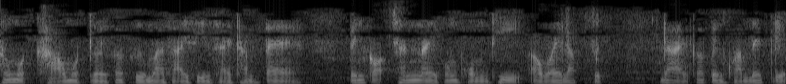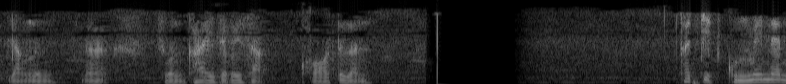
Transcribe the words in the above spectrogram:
ทั้งหมดขาวหมดเลยก็คือมาสายศีลสายธรรมแต่เป็นเกาะชั้นในของผมที่เอาไว้รับศึกได้ก็เป็นความได้เปรียบอย่างหนึ่งนะ ส่วนใครจะไปสักขอเตือน ถ้าจิตคุณไม่แน่น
